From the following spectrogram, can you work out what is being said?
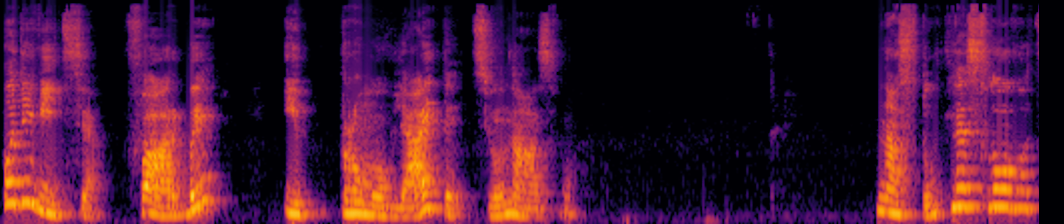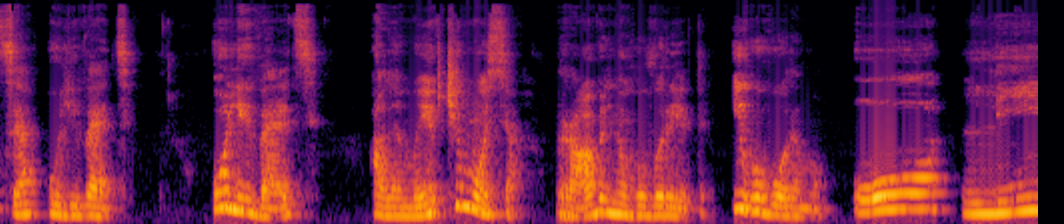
Подивіться фарби і промовляйте цю назву. Наступне слово це олівець. Олівець, але ми вчимося правильно говорити і говоримо олівець.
